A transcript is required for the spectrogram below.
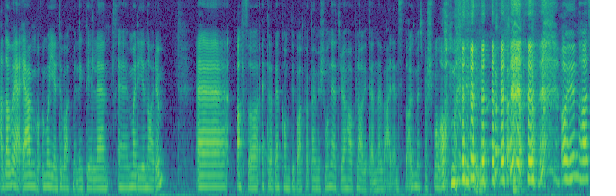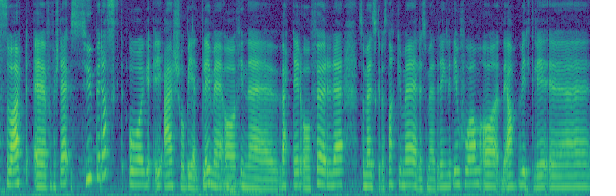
Ja, da må jeg, jeg må- må gi en tilbakemelding til eh, Marie Narum. Eh, altså, etter at jeg kom tilbake fra permisjon, jeg tror jeg har plaget henne hver eneste dag med spørsmål om Og hun har svart eh, for første superraskt og er så behjelpelig med å finne verter og førere som jeg ønsker å snakke med, eller som jeg trenger litt info om. Og ja, virkelig eh,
